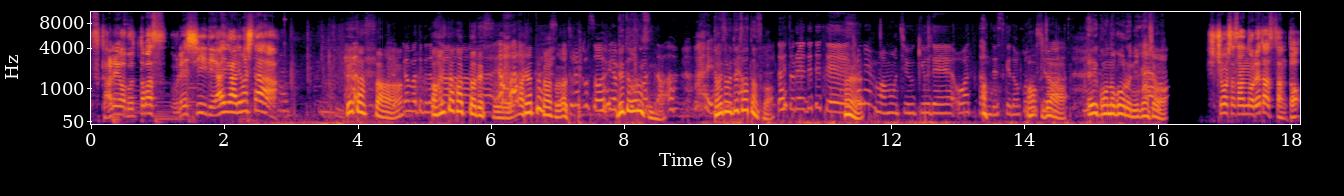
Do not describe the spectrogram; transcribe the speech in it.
疲れをぶっ飛ばす嬉しい出会いがありましたレタスさん？頑張ってください。会いたかったです。ありがとうございます。こちらこそ出てはるんですね。はい。あ大統領出てはったんですか？大トレ出てて、はい。去年はもう中級で終わったんですけど、今あ年は。じゃあ栄光のゴールに行きましょ視聴者さんのレタスさんと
